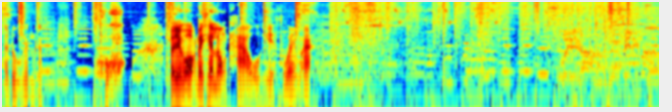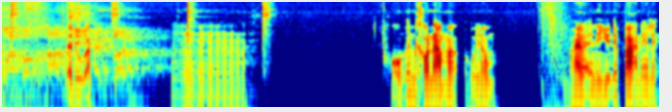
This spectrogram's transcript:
มาดูเงินกันโอ้เรายังออกได้แค่รองเท้า โอเค สวยมาเดี๋ยวดูก่อนอืมโหเงินเขานำอะ คุณผู้ชมชิบหายแล้วนี่อยู่ในป่าแน่เลย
